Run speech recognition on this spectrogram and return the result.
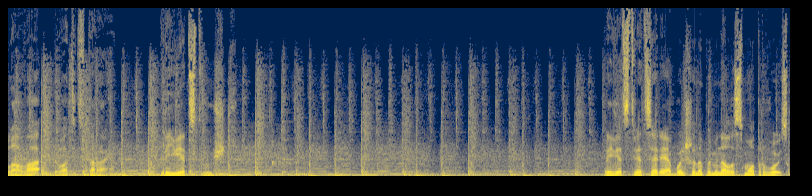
Глава 22. Приветствующий. Приветствие царя больше напоминало смотр войск.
